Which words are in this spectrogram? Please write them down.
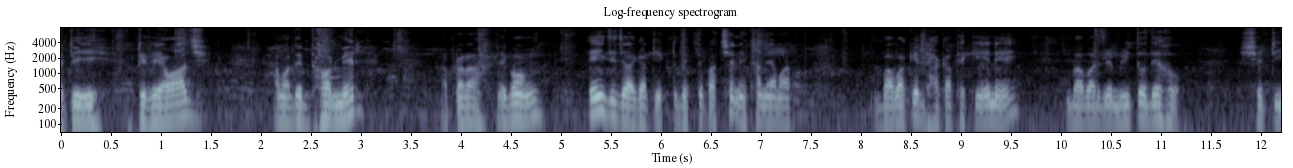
এটি একটি রেওয়াজ। আমাদের ধর্মের, আপনারা এবং এই যে জায়গাটি একটু দেখতে পাচ্ছেন, এখানে আমার বাবাকে ঢাকা থেকে এনে বাবার যে মৃতদেহ সেটি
